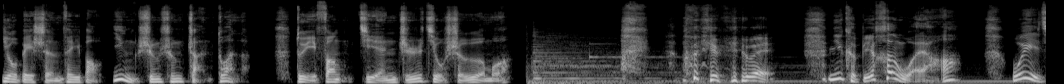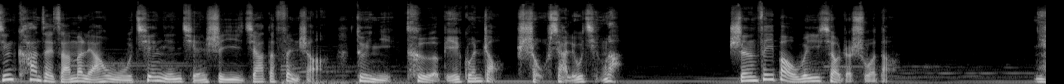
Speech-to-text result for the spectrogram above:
又被沈飞豹硬生生斩断了。对方简直就是恶魔！喂喂喂，你可别恨我呀！啊，我已经看在咱们俩五千年前是一家的份上，对你特别关照，手下留情了。沈飞豹微笑着说道：“你，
